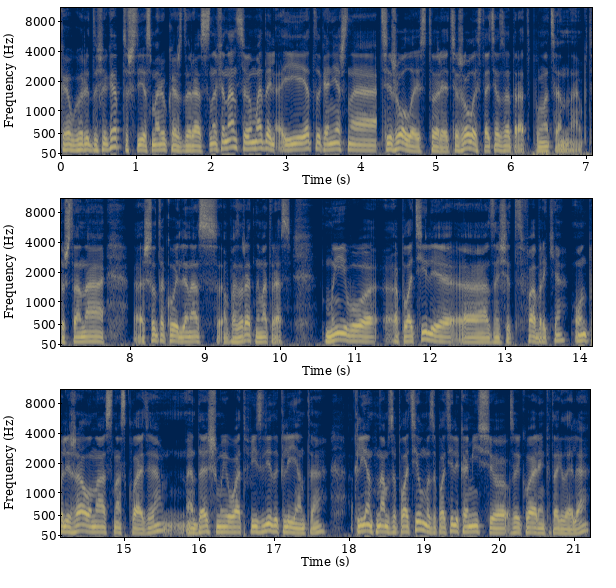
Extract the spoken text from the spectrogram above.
как говорю, дофига, потому что я смотрю каждый раз на финансовую модель, и это, конечно, тяжелая история, тяжелая статья затрат полноценная, потому что она... Э, что такое для нас возвратный матрас? Мы его оплатили, э, значит, в фабрике. Он полежал у нас на складе. Дальше мы его отвезли до клиента. Клиент нам заплатил, мы заплатили комиссию за эквайринг и так далее.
